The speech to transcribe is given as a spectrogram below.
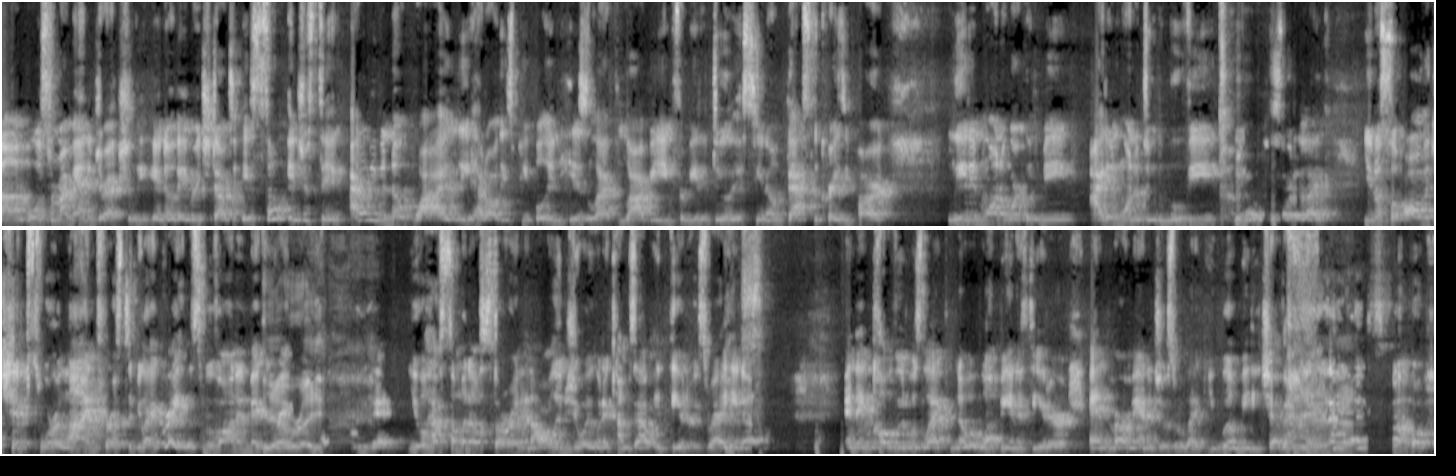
Um, it was from my manager, actually. You know, they reached out to. It's so interesting. I don't even know why Lee had all these people in his life lobbying for me to do this. You know, that's the crazy part. Lee didn't want to work with me. I didn't want to do the movie. You know, sort of like you know. So all the chips were aligned for us to be like, great, let's move on and make a Yeah, great right. movie that you'll have someone else starring and I'll enjoy when it comes out in theaters, right? You know. And then COVID was like, no, it won't be in a theater. And our managers were like, you will meet each other. Yeah. so,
